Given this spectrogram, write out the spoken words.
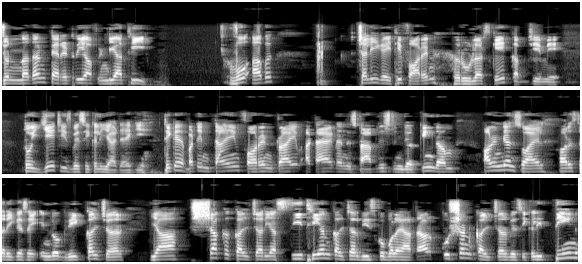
जो नदन टेरिटरी ऑफ़ इंडिया थी, वो अब चली गई थी फॉरेन रूलर्स के कब्जे में। तो ये चीज़ बेसिकली आ जाएगी, ठीक है? But in time foreign tribe attacked and established in their kingdom और इंडियन सॉइल और इस तरीके से इंडो ग्रीक कल्चर या शक कल्चर या सीथियन कल्चर भी इसको बोला जाता है और कुशन कल्चर बेसिकली तीन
